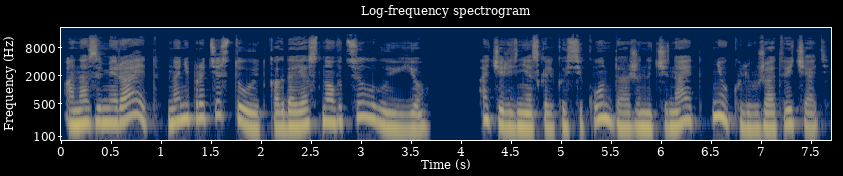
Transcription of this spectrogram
Она замирает, но не протестует, когда я снова целую ее, а через несколько секунд даже начинает неуклюже отвечать.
